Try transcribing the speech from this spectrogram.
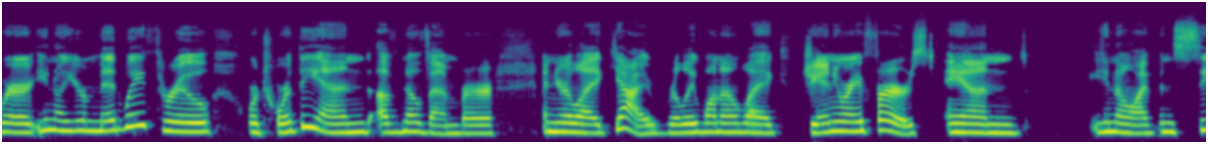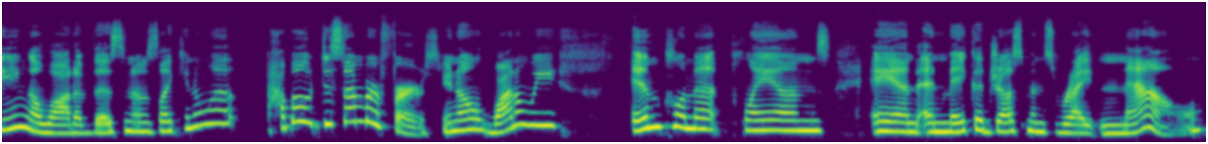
where you know you're midway through or toward the end of November and you're like, yeah, I really want to like January 1st and you know, I've been seeing a lot of this and I was like, you know what? How about December 1st? You know, why don't we implement plans and and make adjustments right now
